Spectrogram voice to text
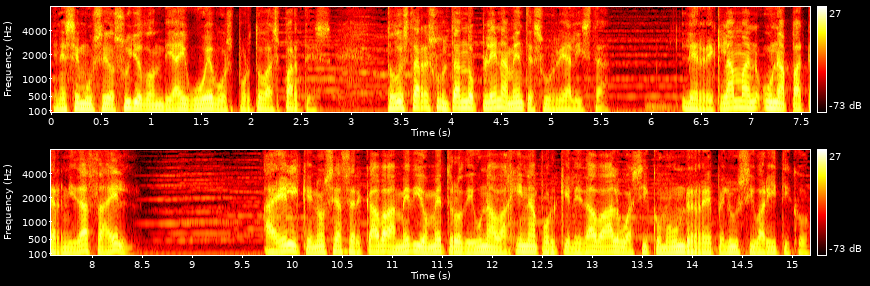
en ese museo suyo donde hay huevos por todas partes. Todo está resultando plenamente surrealista. Le reclaman una paternidad a él. A él que no se acercaba a medio metro de una vagina porque le daba algo así como un repelús sibarítico.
